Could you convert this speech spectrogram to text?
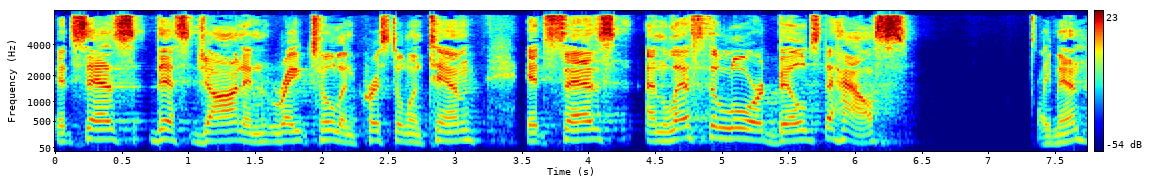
it says this, John and Rachel and Crystal and Tim. It says, unless the Lord builds the house, amen.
